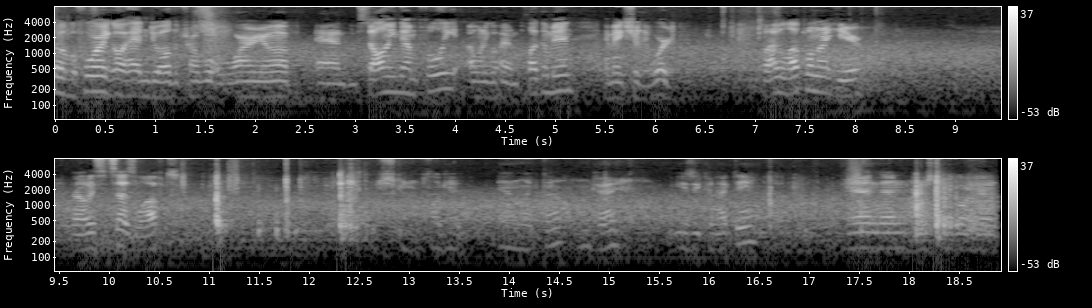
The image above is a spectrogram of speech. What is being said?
So before I go ahead and do all the trouble of wiring them up and installing them fully, I want to go ahead and plug them in and make sure they work. So I have a left one right here, or at least it says left. I'm Just gonna plug it in like that, okay. Easy connecting. And then I'm just gonna go ahead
